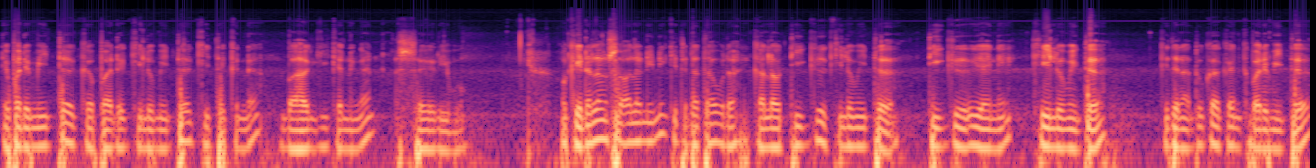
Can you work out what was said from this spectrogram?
daripada meter kepada kilometer kita kena bahagikan dengan 1000 okey dalam soalan ini kita dah tahu dah kalau 3 km 3 yang ini kilometer kita nak tukarkan kepada meter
